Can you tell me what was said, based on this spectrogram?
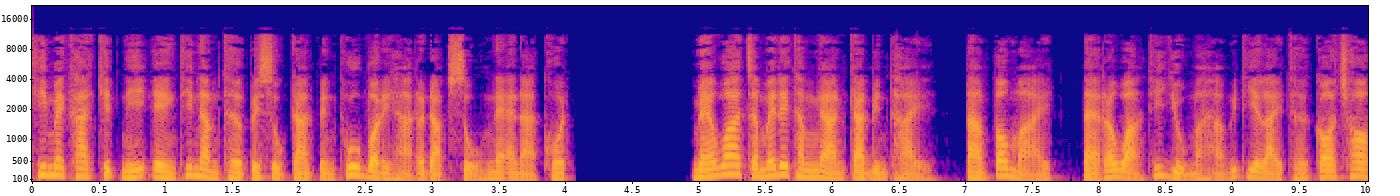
ที่ไม่คาดคิดนี้เองที่นำเธอไปสู่การเป็นผู้บริหารระดับสูงในอนาคต แม้ว่าจะไม่ได้ทำงานการบินไทย ตามเป้าหมาย แต่ระหว่างที่อยู่มหาวิทยาลัยเธอก็ชอบ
